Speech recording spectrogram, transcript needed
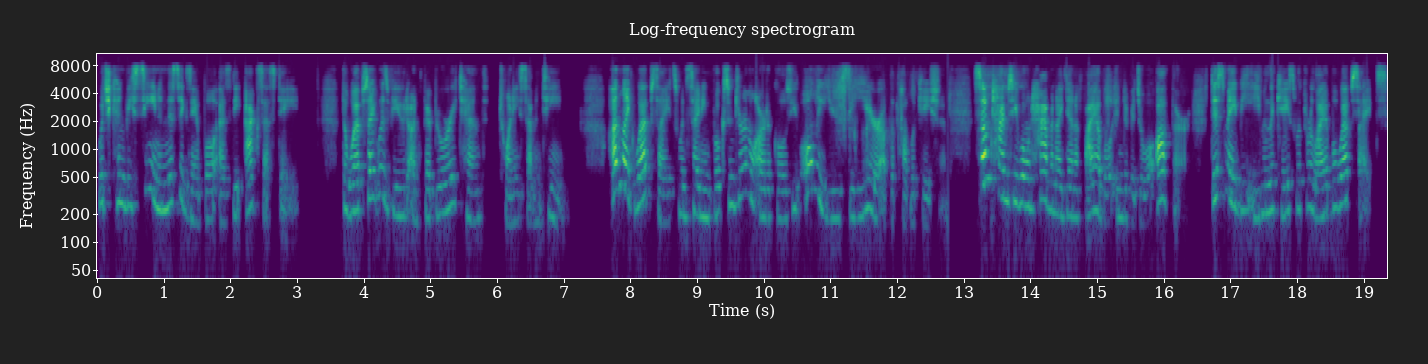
which can be seen in this example as the access date. The website was viewed on February 10, 2017. Unlike websites, when citing books and journal articles, you only use the year of the publication. Sometimes you won't have an identifiable individual author. This may be even the case with reliable websites.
